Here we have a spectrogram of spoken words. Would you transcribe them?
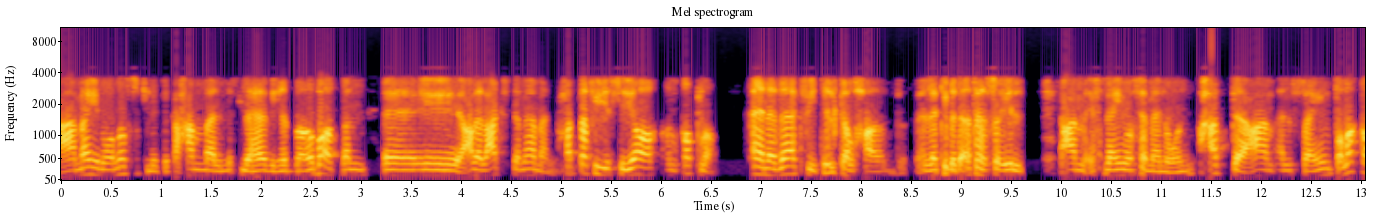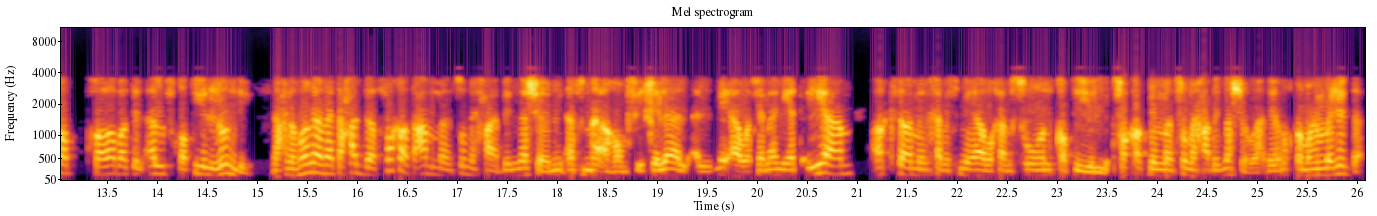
عامين ونصف لتتحمل مثل هذه الضربات بل إيه، على العكس تماما. حتى في سياق القتلى آنذاك في تلك الحرب التي بدأتها إسرائيل عام 82 حتى عام 2000 تلقت قرابة الألف قتيل جندي. نحن هنا نتحدث فقط عمن سمح بالنشر من أسمائهم في خلال ال 108 أيام أكثر من 550 قتيل فقط ممن سمح بالنشر وهذه نقطة مهمة جدا.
